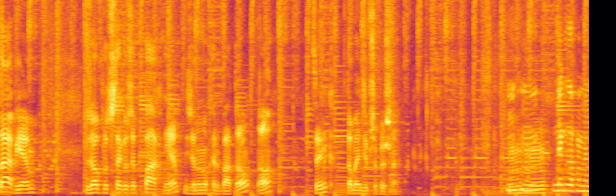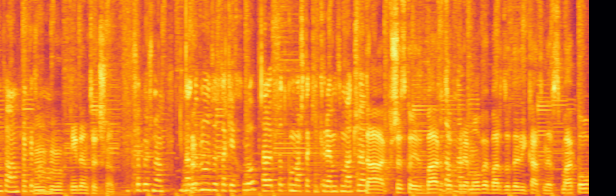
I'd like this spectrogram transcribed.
ja wiem, że oprócz tego, że pachnie zieloną herbatą, o, cynk, to będzie przepyszne. Jak zapamiętałam, takie samo. Mhm, identyczne. Przepyszne. Na zewnątrz jest takie chlub, ale w środku masz taki krem z maczem. Tak, wszystko jest bardzo Cudowne. kremowe, bardzo delikatne w smaku.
